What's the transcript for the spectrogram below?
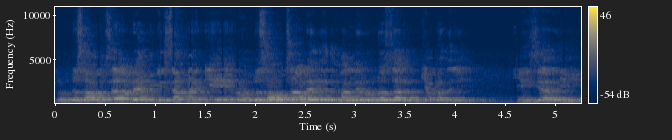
రెండు సంవత్సరాలు రేపు డిసెంబర్కి రెండు సంవత్సరాలు అయితే మళ్ళీ రెండోసారి ముఖ్యమంత్రి కేసీఆర్ అయ్యి.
